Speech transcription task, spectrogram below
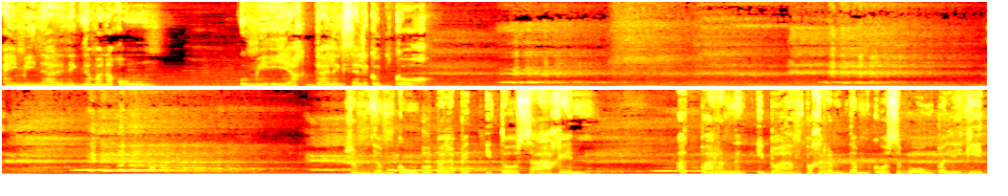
ay may narinig naman akong umiiyak galing sa likod ko. Ramdam kong papalapit ito sa akin at parang nag-iba ang pakaramdam ko sa buong paligid.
